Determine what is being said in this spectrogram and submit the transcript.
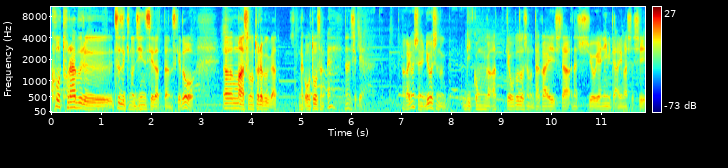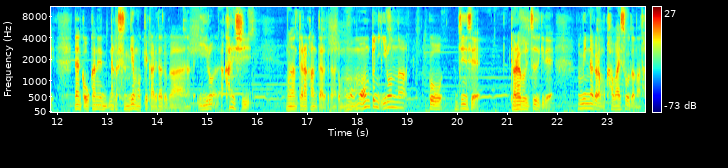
構トラブル続きの人生だったんですけどあまあそのトラブルがなんかお父さんえ何でしたっけ？なんかりましたね。両親の離婚があって弟ととしも他界した父親にみたいなのありましたしなんかお金なんかすんげえ持ってかれたとかなんかいろ彼氏もなんたらかんたらとかなんかもうもう本当にいろんなこう人生トラブル続きでみんなからもかわいそうだなと。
